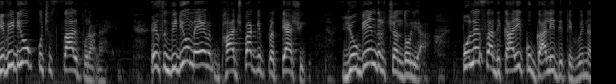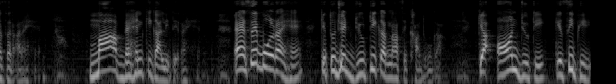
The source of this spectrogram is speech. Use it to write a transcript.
ये वीडियो कुछ साल पुराना है। इस वीडियो में भाजपा के प्रत्याशी योगेंद्र चंदोलिया पुलिस अधिकारी को गाली देते हुए नज़र आ रहे हैं। माँ बहन की गाली दे रहे हैं। ऐसे बोल रहे हैं कि तुझे ड्यूटी करना सिखा दूँगा। क्या ऑन ड्यूटी किसी भी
